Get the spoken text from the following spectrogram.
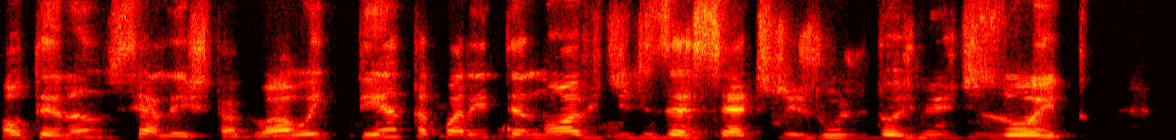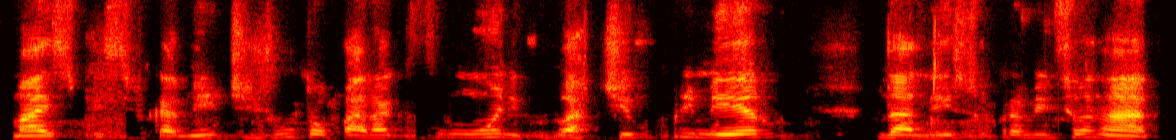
alterando-se a Lei Estadual 8049 de 17 de julho de 2018, mais especificamente junto ao parágrafo único do artigo 1 da lei supramencionada.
